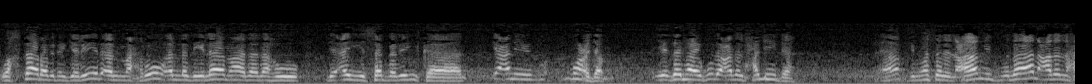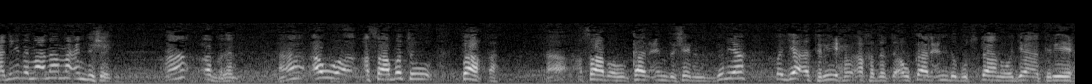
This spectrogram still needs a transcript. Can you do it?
واختار ابن جرير المحروم الذي لا مال له لأي سبب كان يعني معدم زي ما يقولوا على الحديدة ها؟ في المثل العام فلان على الحديدة معناه ما عنده شيء ها؟ ابدا. أو أصابته طاقة. أصابه كان عنده شيء من الدنيا فجاءت ريح وأخذته أو كان عنده بستان وجاءت ريح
